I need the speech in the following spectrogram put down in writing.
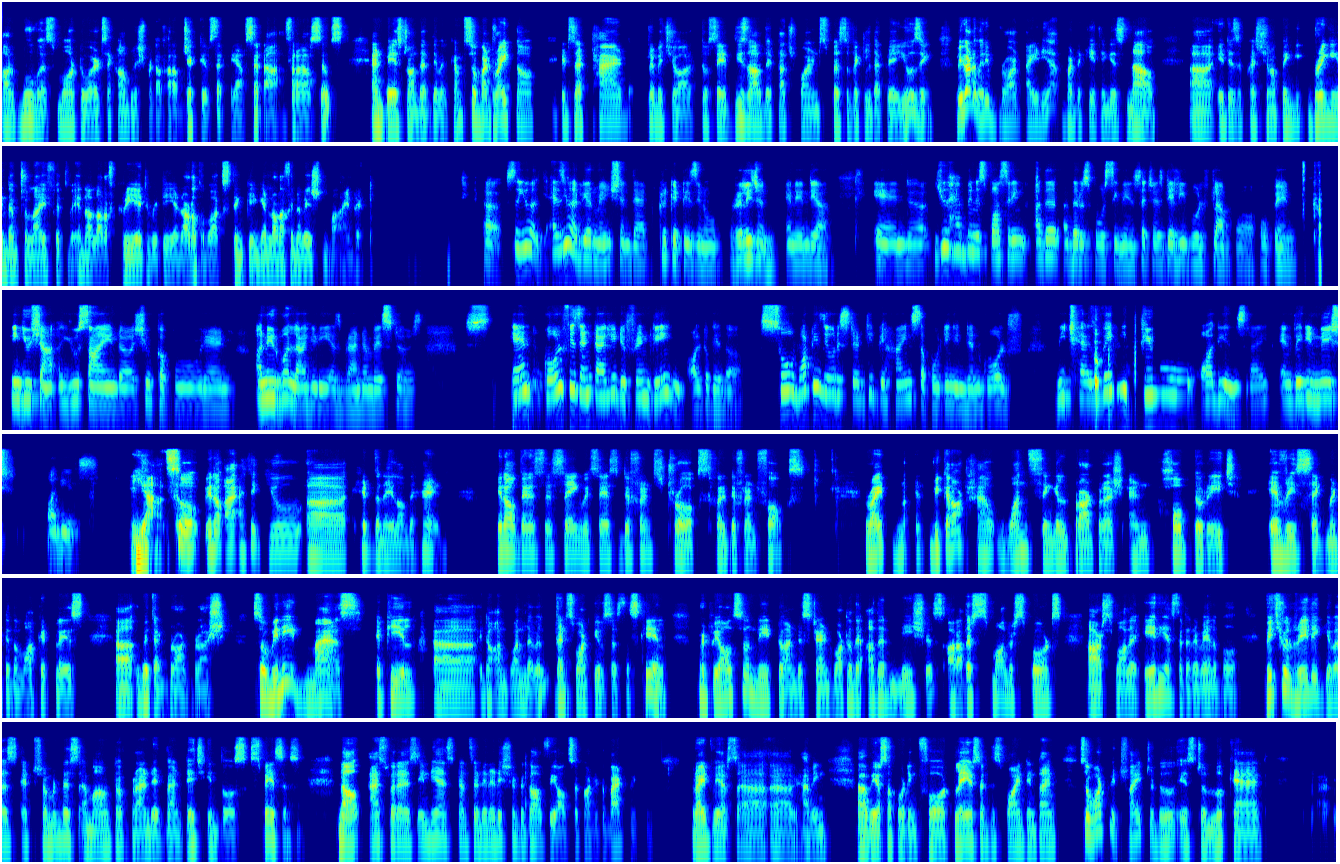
or move us more towards accomplishment of our objectives that we have set for ourselves. And based on that, they will come. So, but right now, it's a tad premature to say these are the touch points specifically that we're using. We got a very broad idea, but the key thing is now uh, it is a question of bring, bringing them to life with in a lot of creativity and out of the box thinking and a lot of innovation behind it. Uh, so you, as you earlier mentioned that cricket is, you know, religion in India, and uh, you have been sponsoring other other sports events such as Delhi Golf Club uh, Open. I think you you signed uh, Shiv Kapur and Anirban Lahiri as brand ambassadors. And golf is entirely different game altogether. So what is your strategy behind supporting Indian golf, which has very few audience, right? And very niche audience. Yeah. So, you know, I, I think you uh, hit the nail on the head. You know, there is this saying which says different strokes for different folks, right? We cannot have one single broad brush and hope to reach every segment in the marketplace uh, with that broad brush. So we need mass appeal uh, you know, on one level. That's what gives us the scale. But we also need to understand what are the other niches or other smaller sports or smaller areas that are available, which will really give us a tremendous amount of brand advantage in those spaces. Now, as far as India is concerned, in addition to golf, we also got into badminton right? We are uh, uh, having, uh, we are supporting four players at this point in time. So what we try to do is to look at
